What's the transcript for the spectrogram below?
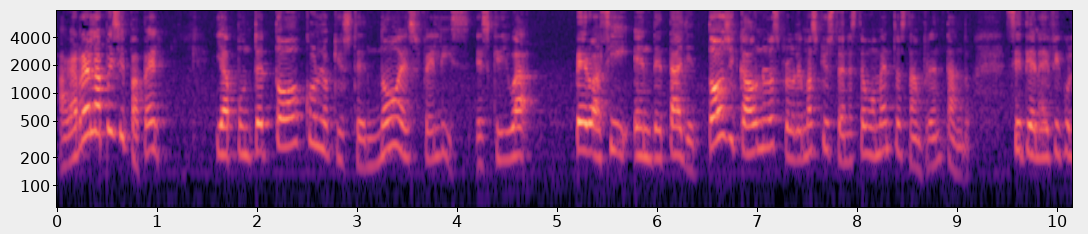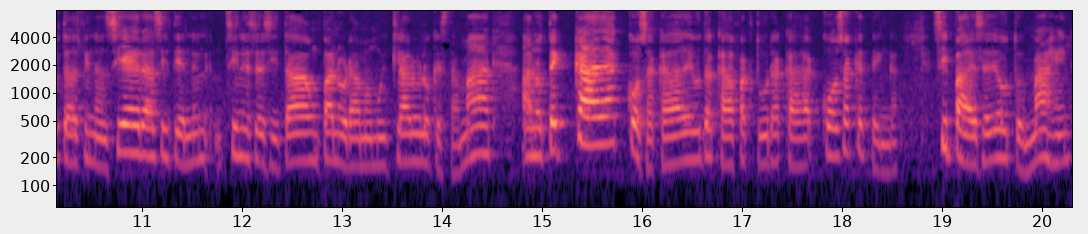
agarre lápiz y papel y apunte todo con lo que usted no es feliz. Escriba pero así en detalle todos y cada uno de los problemas que usted en este momento está enfrentando. Si tiene dificultades financieras, si, tiene, si necesita un panorama muy claro de lo que está mal, anote cada cosa, cada deuda, cada factura, cada cosa que tenga. Si padece de autoimagen,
